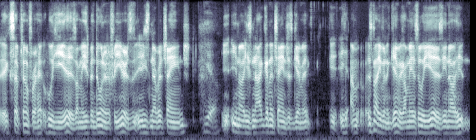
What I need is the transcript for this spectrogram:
accept him for who he is. I mean, he's been doing it for years. He's never changed. Yeah, You know, he's not going to change his gimmick. It- it- it's not even a gimmick. I mean, it's who he is. You know, he.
